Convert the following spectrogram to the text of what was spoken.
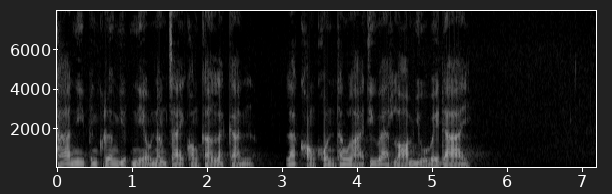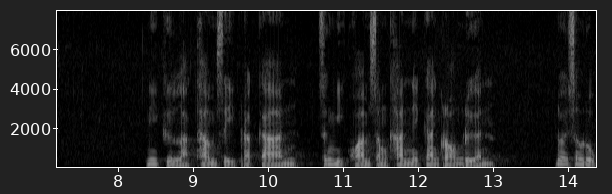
คะนี้เป็นเครื่องยึดเหนี่ยวน้ำใจของกันและกัน และของคนทั้งหลายที่แวดล้อมอยู่ไว้ได้ นี่คือหลักธรรมสี่ประการ ซึ่งมีความสำคัญในการครองเรือน โดยสรุป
